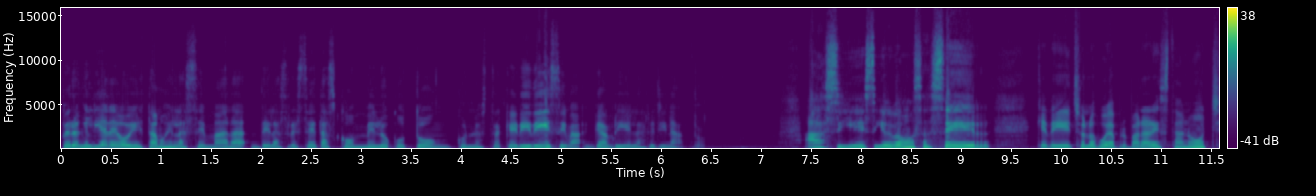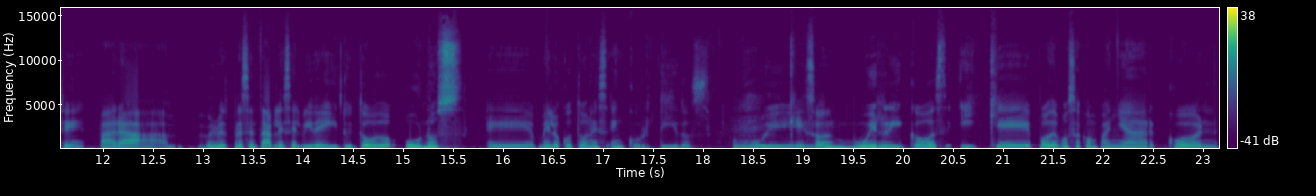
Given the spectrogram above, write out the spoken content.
Pero en el día de hoy estamos en la semana de las recetas con melocotón con nuestra queridísima Gabriela Reginato. Así es, y hoy vamos a hacer, que de hecho los voy a preparar esta noche para pre- presentarles el videíto y todo, unos eh, melocotones encurtidos. Uy. que son muy ricos y que podemos acompañar con,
